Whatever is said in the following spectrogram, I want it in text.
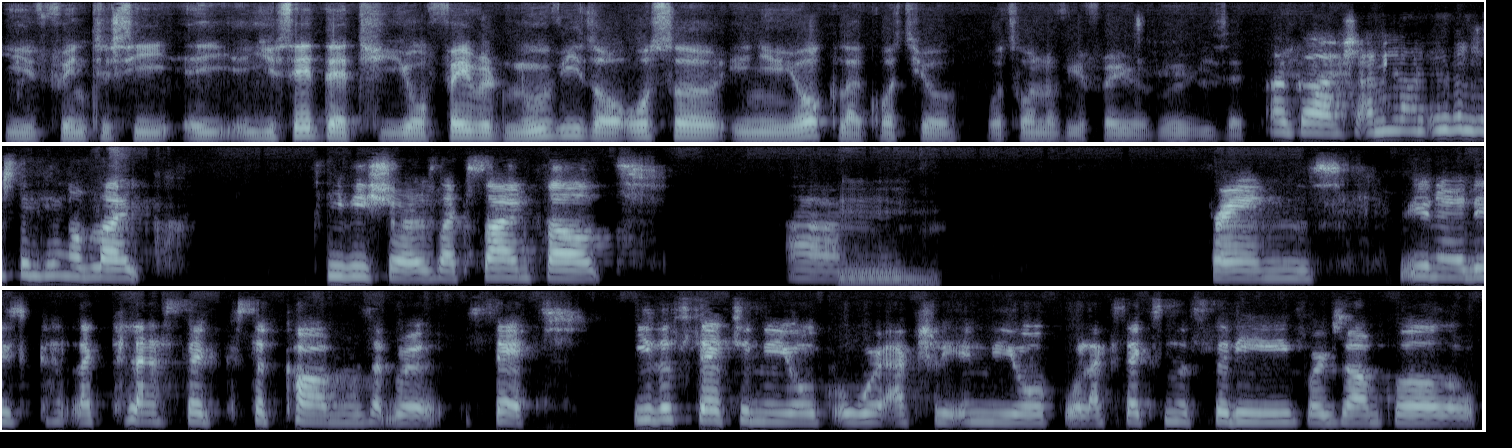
you've been to see. You said that your favorite movies are also in New York. Like, what's your what's one of your favorite movies? That Oh gosh, I mean, I'm even just thinking of like TV shows like Seinfeld, um, Mm, Friends. You know, these like classic sitcoms that were set either set in New York or were actually in New York, or like Sex in the City, for example, or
